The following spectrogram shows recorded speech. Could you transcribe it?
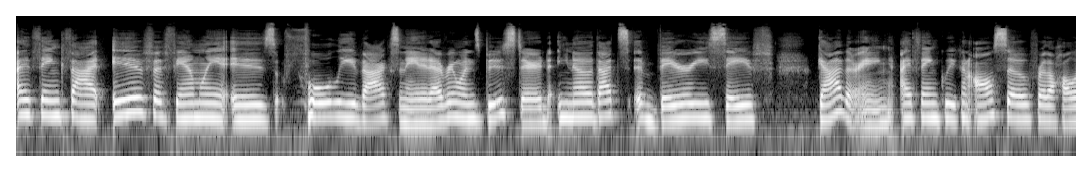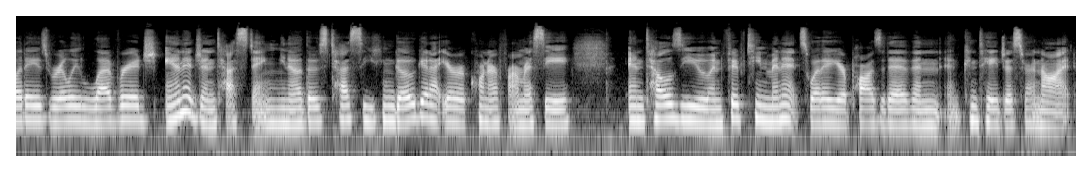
I think that if a family is fully vaccinated, everyone's boosted, you know, that's a very safe gathering. I think we can also, for the holidays, really leverage antigen testing. You know, those tests you can go get at your corner pharmacy and tells you in 15 minutes whether you're positive and, and contagious or not.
